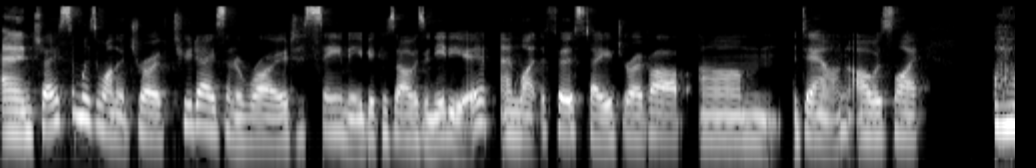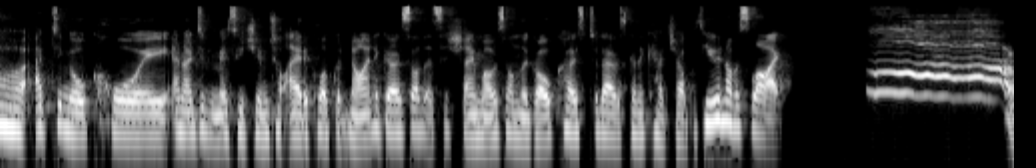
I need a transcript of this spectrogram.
And Jason was the one that drove two days in a row to see me because I was an idiot. And like the first day he drove up, um, down, I was like, oh, acting all coy. And I didn't message him till eight o'clock at night. He goes, oh, that's a shame. I was on the Gold Coast today. I was going to catch up with you. And I was like, "Ah."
